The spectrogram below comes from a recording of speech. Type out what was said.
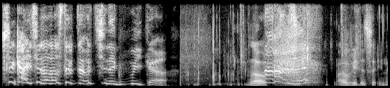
czekajcie na następny odcinek wujka. No, Na razie. auf Wiedersehen.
